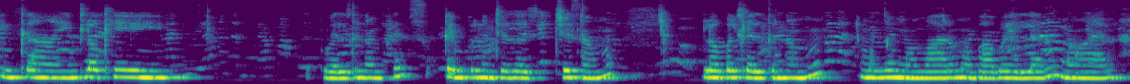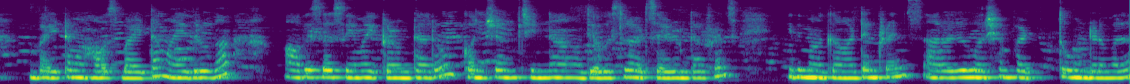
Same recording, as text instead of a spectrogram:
ఇంకా ఇంట్లోకి వెళ్తున్నాం ఫ్రెండ్స్. టెంపుల్ నుంచి వచ్చేసాము. లోపలికి వెళ్తున్నాము. ముందు మా వారు మా బాబాయ్ వెళ్ళారు. మా బయట మా హౌస్ బయట మా ఎదురుగా ఆఫీసర్స్ ఏమో ఇక్కడ ఉంటారు. కొంచెం చిన్న ఉద్యోగస్తులు అటు సైడ్ ఉంటారు ఫ్రెండ్స్. ఇది మా గార్డెన్ ఫ్రెండ్స్. ఆ రోజు వర్షం పడుతూ ఉండడం వల్ల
